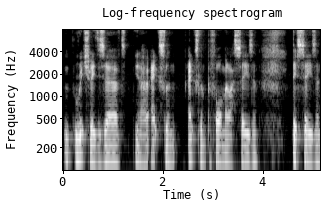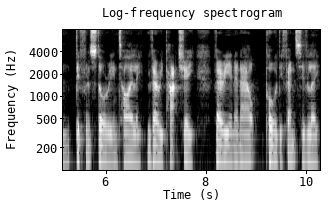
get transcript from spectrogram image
richly deserved. You know, excellent, excellent performer last season. This season, different story entirely. Very patchy, very in and out, poor defensively,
